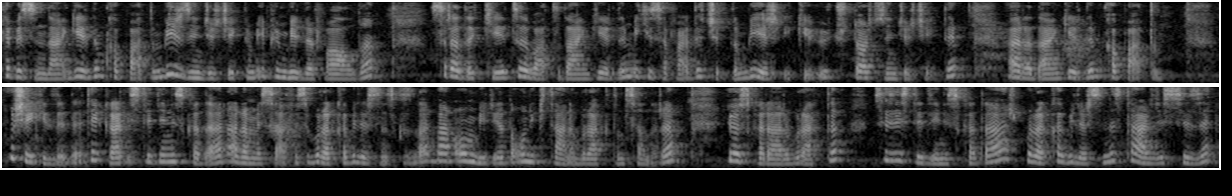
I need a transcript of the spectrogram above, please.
tepesinden girdim kapattım. Bir zincir çektim ipim bir defa aldım sıradaki tığ battıdan girdim iki seferde çıktım. 1 2 3 4 zincir çektim. Aradan girdim kapattım Bu şekilde de tekrar istediğiniz kadar ara mesafesi bırakabilirsiniz kızlar. Ben 11 ya da 12 tane bıraktım sanırım. Göz kararı bıraktım. Siz istediğiniz kadar bırakabilirsiniz. Tercih sizin.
